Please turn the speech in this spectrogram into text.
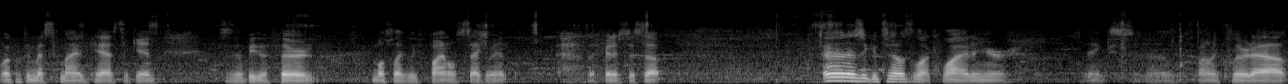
Welcome to Mystic Mindcast again. This is gonna be the third most likely final segment. As I finish this up, and as you can tell, it's a lot quiet in here. Thanks. Um, finally cleared out.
